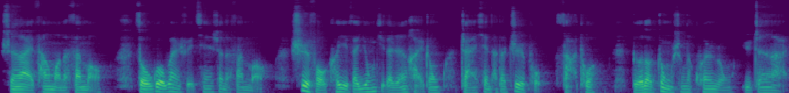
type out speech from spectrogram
深爱苍茫的三毛，走过万水千山的三毛，是否可以在拥挤的人海中展现他的质朴洒脱，得到众生的宽容与真爱？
